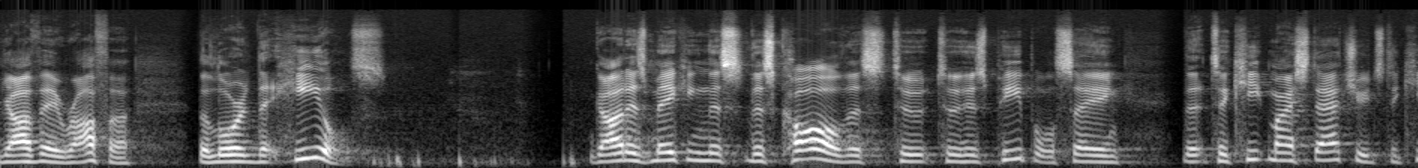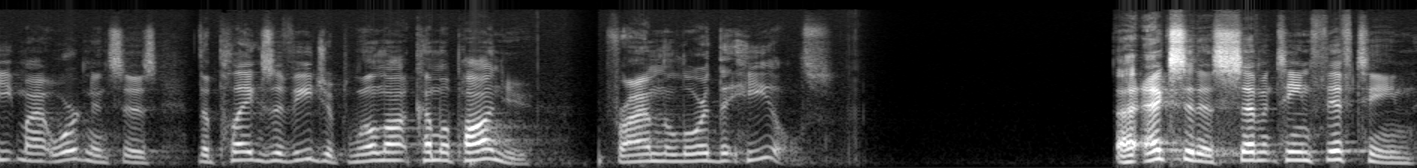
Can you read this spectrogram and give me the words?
Yahweh Rapha, the Lord that heals. God is making this, this call this to, to his people, saying that to keep my statutes, to keep my ordinances, the plagues of Egypt will not come upon you, for I am the Lord that heals. Uh, Exodus 17 15,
